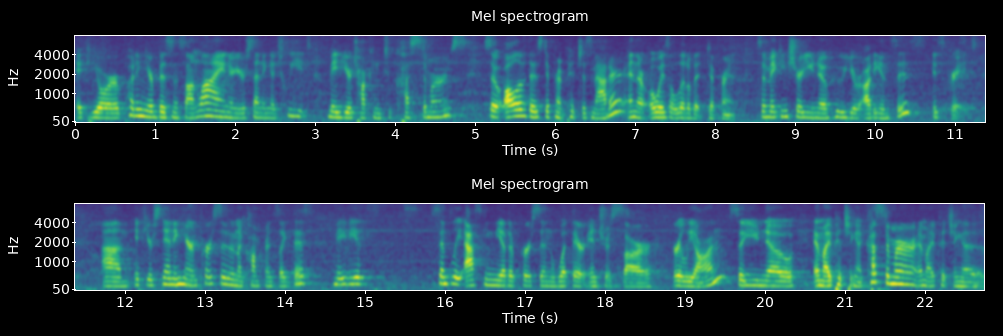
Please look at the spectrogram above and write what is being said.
If you're putting your business online or you're sending a tweet, maybe you're talking to customers. So all of those different pitches matter, and they're always a little bit different. So making sure you know who your audience is is great. Um, if you're standing here in person in a conference like this, maybe it's simply asking the other person what their interests are early on so you know am i pitching a customer am i pitching a,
